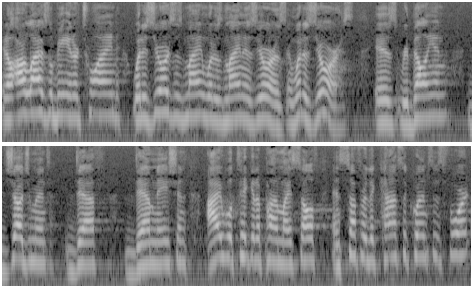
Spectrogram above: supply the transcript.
you know, our lives will be intertwined. What is yours is mine, what is mine is yours. And what is yours is rebellion, judgment, death, damnation. I will take it upon myself and suffer the consequences for it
